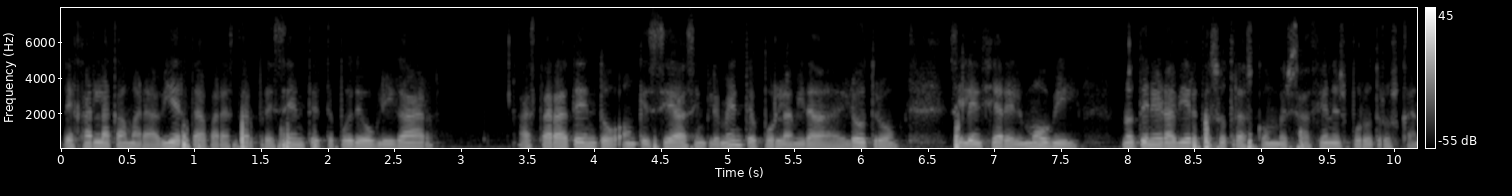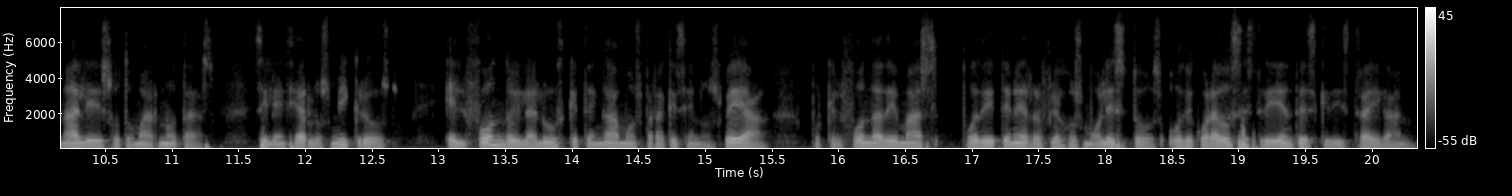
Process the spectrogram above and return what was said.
dejar la cámara abierta para estar presente te puede obligar a estar atento, aunque sea simplemente por la mirada del otro, silenciar el móvil, no tener abiertas otras conversaciones por otros canales o tomar notas, silenciar los micros, el fondo y la luz que tengamos para que se nos vea, porque el fondo además puede tener reflejos molestos o decorados estridentes que distraigan.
